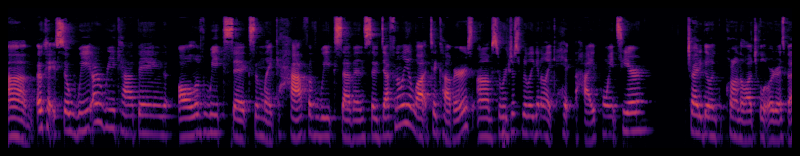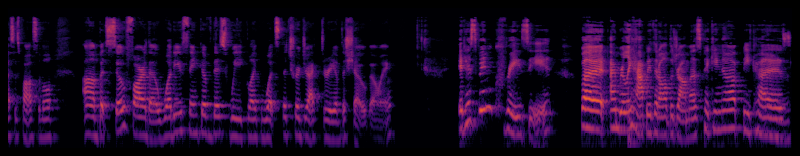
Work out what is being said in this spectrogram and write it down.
Um, okay, so we are recapping all of week six and like half of week seven. So definitely a lot to cover. Um, so we're just really gonna like hit the high points here, try to go in chronological order as best as possible. Um, but so far though, what do you think of this week? Like, what's the trajectory of the show going? It has been crazy, but I'm really happy that all the drama is picking up because Mhm.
